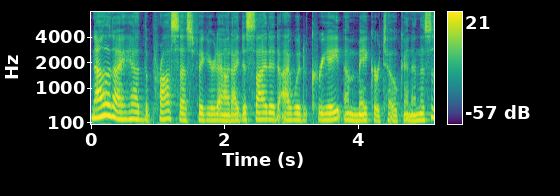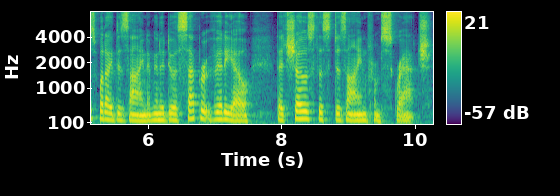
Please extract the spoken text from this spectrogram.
Now that I had the process figured out, I decided I would create a maker token, and this is what I designed. I'm going to do a separate video that shows this design from scratch.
